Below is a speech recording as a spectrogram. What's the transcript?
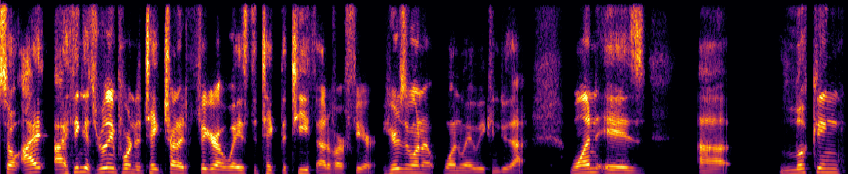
so I, I think it's really important to take try to figure out ways to take the teeth out of our fear. Here's one one way we can do that. One is uh, looking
